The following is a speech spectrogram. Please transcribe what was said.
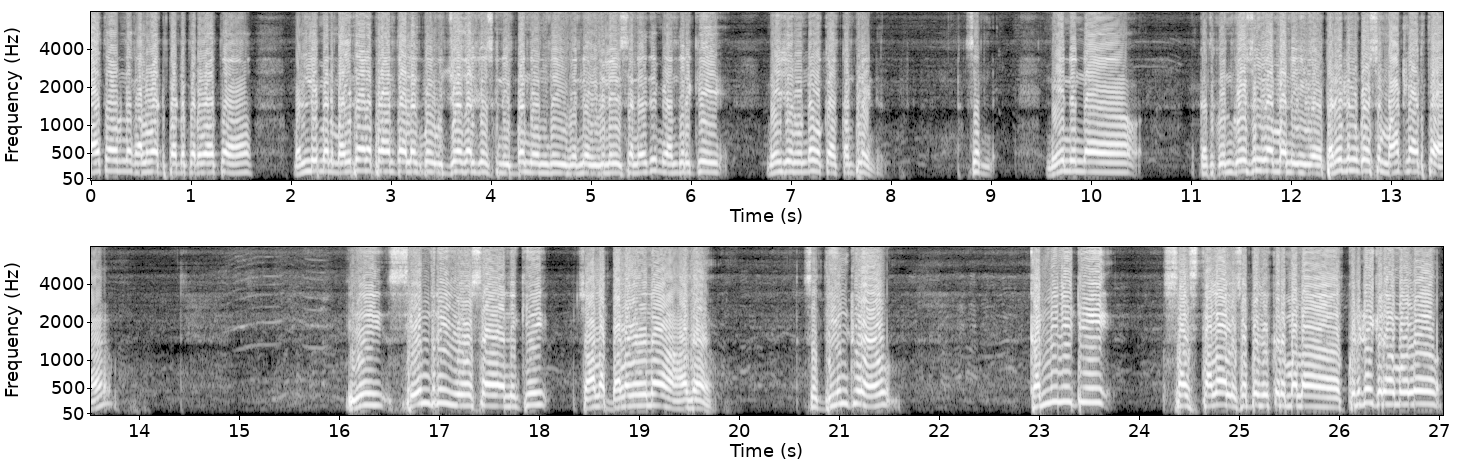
వాతావరణానికి అలవాటు పడ్డ తర్వాత మళ్ళీ మన మైదాన ప్రాంతాలకు పోయి ఉద్యోగాలు చేసుకునే ఇబ్బంది ఉంది ఇవన్నీ విలేజ్ అనేది మీ అందరికీ మేజర్ ఉండే ఒక కంప్లైంట్ సార్ నేను నిన్న గత కొన్ని రోజులుగా మన ఈ పర్యటన కోసం మాట్లాడుతా. ఇది సేంద్రీయ వ్యవసాయానికి చాలా బలమైన ఆదాయం. సో దీంట్లో కమ్యూనిటీ స- స్థలాలు సపోజ్ ఇక్కడ మన కురిడి గ్రామంలో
